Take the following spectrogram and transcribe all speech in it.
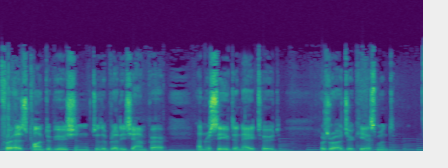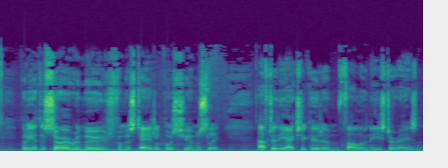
for his contribution to the British Empire and received a knighthood was Roger Casement, but he had the Sir removed from his title posthumously after they executed him following the Easter Rising.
